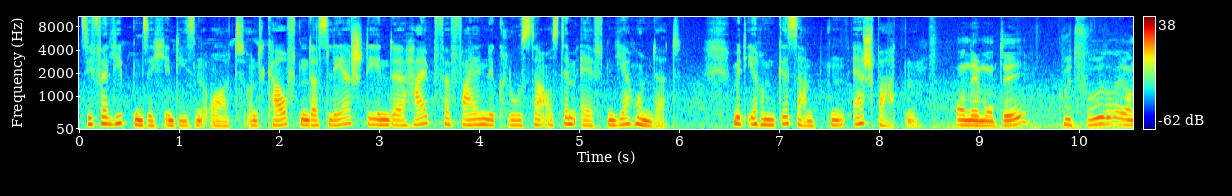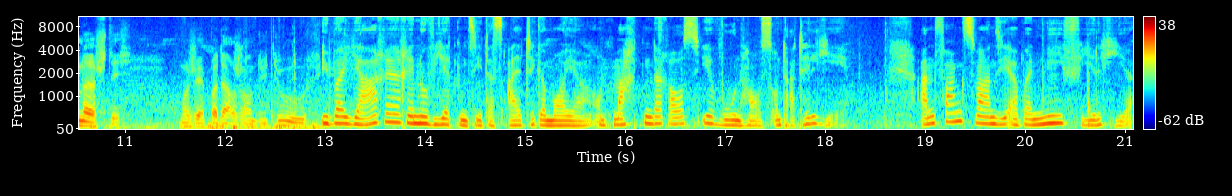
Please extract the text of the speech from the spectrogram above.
Sie verliebten sich in diesen Ort und kauften das leerstehende, halb verfallene Kloster aus dem 11. Jahrhundert mit ihrem gesamten Ersparten. On est monté, coup de foudre et on a acheté. Über Jahre renovierten sie das alte Gemäuer und machten daraus ihr Wohnhaus und Atelier. Anfangs waren sie aber nie viel hier.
